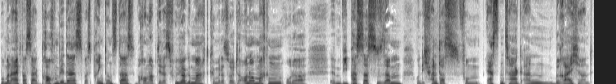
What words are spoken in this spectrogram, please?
wo man einfach sagt, brauchen wir das? Was bringt uns das? Warum habt ihr das früher gemacht? Können wir das heute auch noch machen? Oder ähm, wie passt das zusammen? Und ich fand das vom ersten Tag an bereichernd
